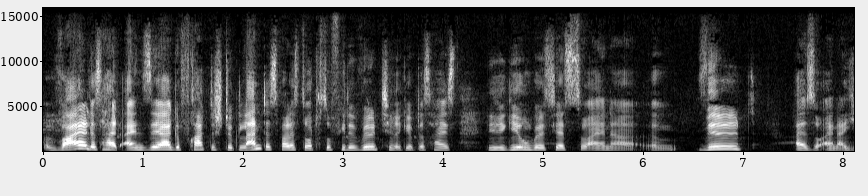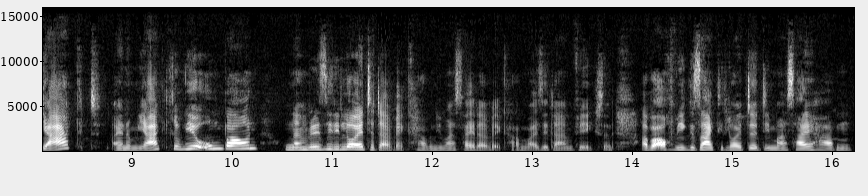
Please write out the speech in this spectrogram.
Weil das halt ein sehr gefragtes Stück Land ist, weil es dort so viele Wildtiere gibt. Das heißt, die Regierung will es jetzt zu einer ähm, Wild- also einer Jagd, einem Jagdrevier umbauen und dann will sie die Leute da weghaben, die Maasai da weghaben, weil sie da im Weg sind. Aber auch, wie gesagt, die Leute, die Maasai haben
